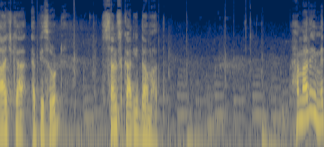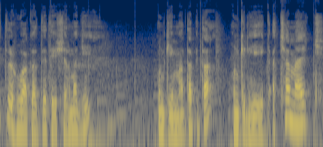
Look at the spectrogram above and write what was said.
आज का एपिसोड संस्कारी दामाद। हमारे मित्र हुआ करते थे शर्मा जी। उनके माता पिता उनके लिए एक अच्छा मैच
